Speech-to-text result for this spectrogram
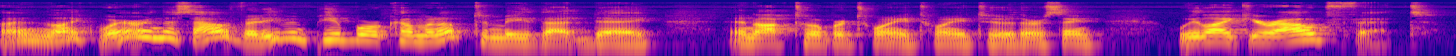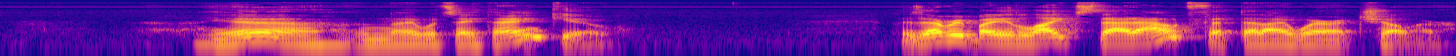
I like wearing this outfit. Even people were coming up to me that day in October 2022. They're saying, we like your outfit. Yeah, and I would say thank you because everybody likes that outfit that I wear at Chiller.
